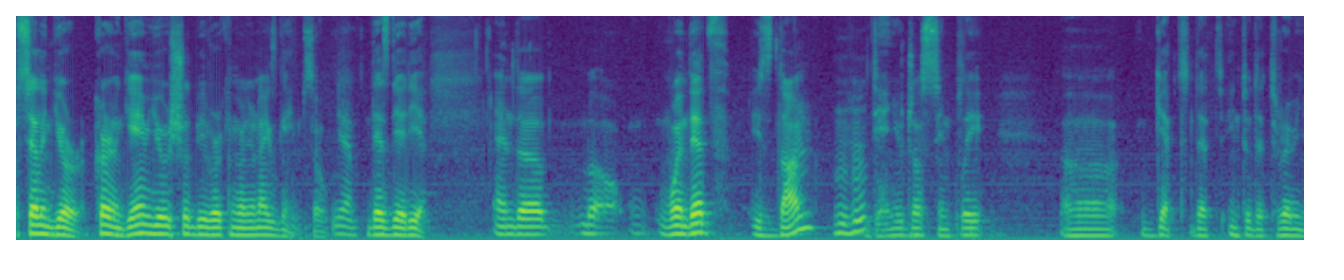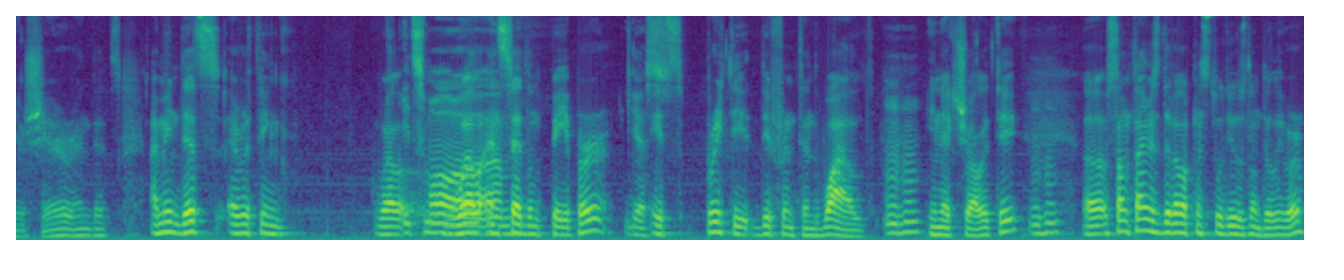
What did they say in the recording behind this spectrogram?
selling your current game, you should be working on your next game. So Yeah. that's the idea. And uh, when that is done, Mm-hmm. then you just simply uh, get that into that revenue share, and that's. I mean, that's everything. Well, It's more, well and um, said on paper. Yes. It's pretty different and wild Mm-hmm. in actuality. Mm-hmm. Uh, sometimes development studios don't deliver.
